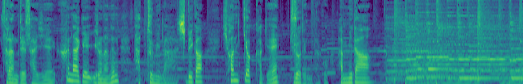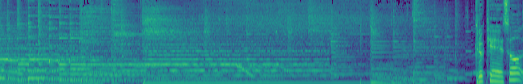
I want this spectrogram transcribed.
사람들 사이에 흔하게 일어나는 다툼이나 시비가 현격하게 줄어든다고 합니다. 그렇게 해서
